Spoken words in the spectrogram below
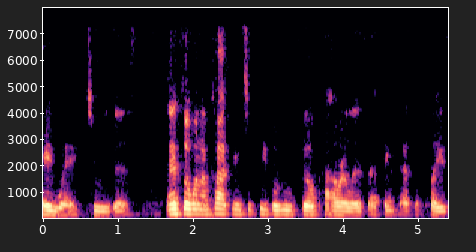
a way to resist. And so, when I'm talking to people who feel powerless, I think that's a place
